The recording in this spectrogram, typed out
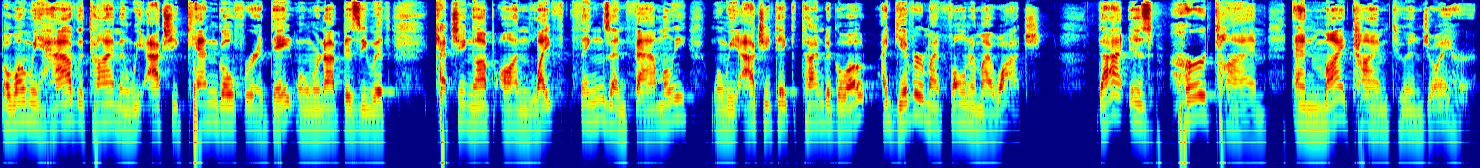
But when we have the time and we actually can go for a date, when we're not busy with catching up on life things and family, when we actually take the time to go out, I give her my phone and my watch. That is her time and my time to enjoy her.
